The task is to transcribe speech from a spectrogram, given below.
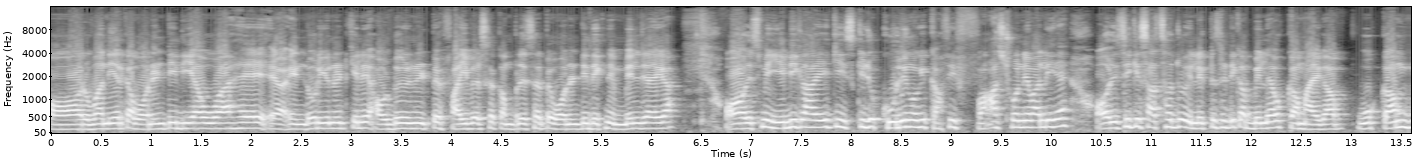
और वन ईयर का वारंटी दिया हुआ है इंडोर यूनिट के लिए आउटडोर यूनिट पे फाइव ईयर्स का कंप्रेसर पे वारंटी देखने मिल जाएगा। और इसमें यह भी कहा है कि इसकी जो कूलिंग होगी काफ़ी फास्ट होने वाली है और इसी के साथ साथ जो इलेक्ट्रिसिटी का बिल है वो कम आएगा। वो कम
